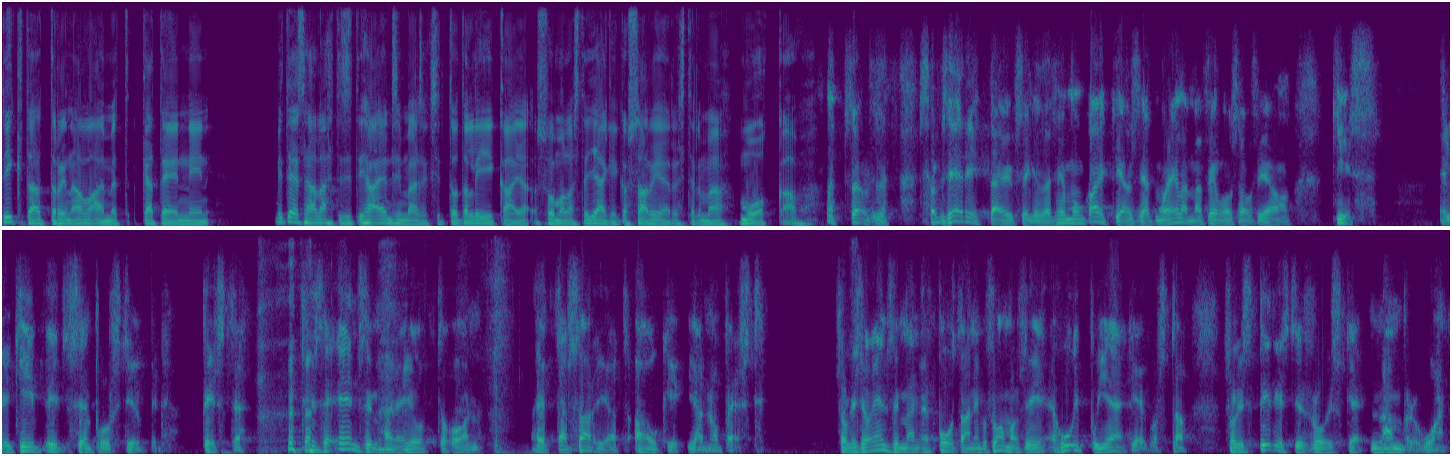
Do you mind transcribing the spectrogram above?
diktaattorin avaimet käteen, niin miten sä lähtisit ihan ensimmäiseksi tuota liikaa ja suomalaista jääkiekko-sarjajärjestelmää muokkaamaan? se, olisi, se olisi erittäin yksinkertaisesti. Mun kaikki asiat, mun elämän filosofia on KISS Eli keep it simple stupid. Piste. Se ensimmäinen juttu on, että sarjat auki ja nopeasti. Se olisi jo ensimmäinen, että puhutaan niin suomalaisia huippujääkiekosta. Se olisi piristysruiske number one.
